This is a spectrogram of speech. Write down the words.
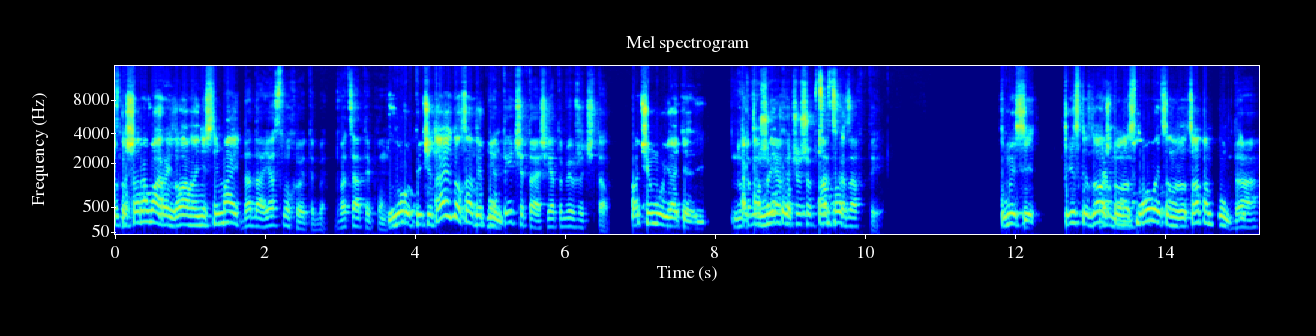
Только шаровары, главное, не снимай. Да-да, я слухаю тебе. 20 пункт. Ну, ты читаешь 20 Ні, пункт? ти читаєш, я тобі вже читав. Почему я тебе... Ну Так тому там що я нету- хочу, щоб це там просто- сказав ти. В смысле? Ты сказал, что Прямом. он основывается на 20 пункте. Да.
